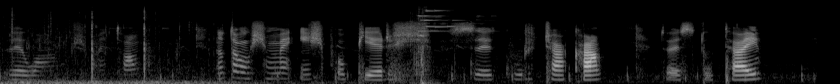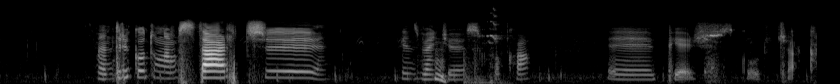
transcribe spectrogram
Wyłączmy to. No to musimy iść po pierś z kurczaka. To jest tutaj. Antrykotu nam starczy. Więc będzie spoko. Yy, pierś z kurczaka.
